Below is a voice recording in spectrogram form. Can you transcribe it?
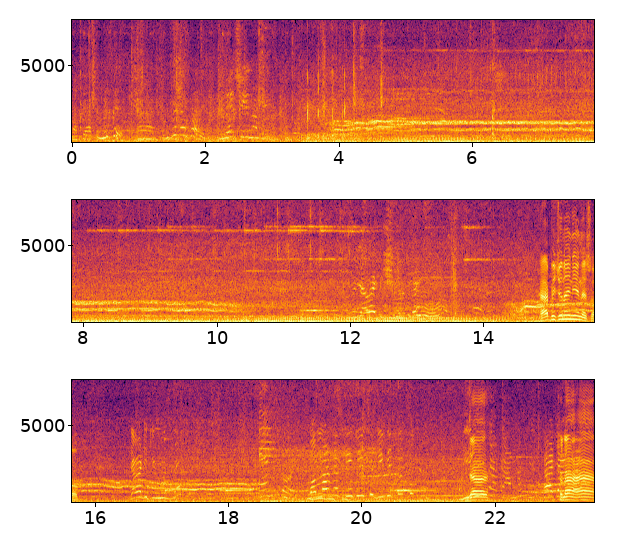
মাসি আছে নিচে হ্যাঁ নিচে না পারে নিচে না। হ্যাঁ পিছনেই নিয়ে নে সব। যা। শোনা হ্যাঁ।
